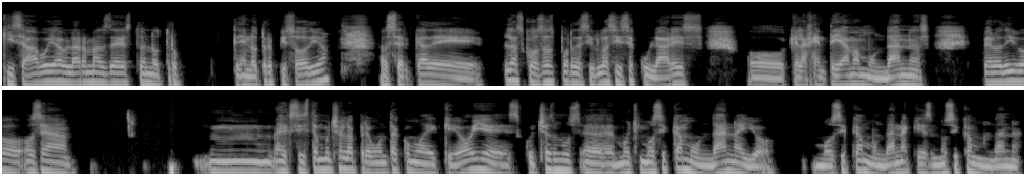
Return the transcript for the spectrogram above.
Quizá voy a hablar más de esto en otro, en otro episodio acerca de las cosas, por decirlo así, seculares o que la gente llama mundanas. Pero digo, o sea, mm, existe mucho la pregunta como de que, oye, escuchas eh, música mundana y yo, música mundana que es música mundana.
